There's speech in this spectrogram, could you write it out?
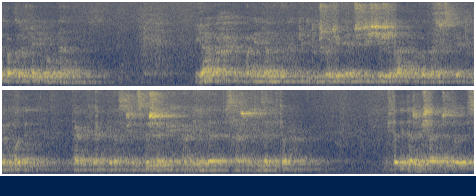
Jest bardzo różnymi powodami. Ja pamiętam, kiedy tu przychodziłem, miałem 38 lat, wyobraźcie sobie, jaki byłem młody, tak jak teraz ksiądz Zbyszek, a niewiele starszy od księdza Wiktora. I wtedy też myślałem, że to jest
